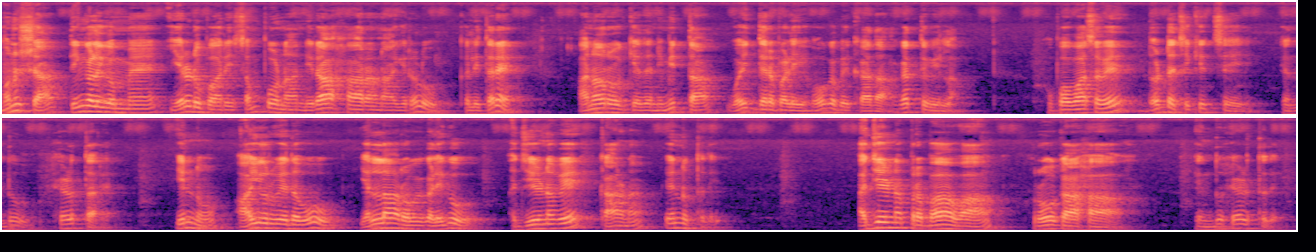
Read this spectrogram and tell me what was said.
ಮನುಷ್ಯ ತಿಂಗಳಿಗೊಮ್ಮೆ ಎರಡು ಬಾರಿ ಸಂಪೂರ್ಣ ನಿರಾಹಾರನಾಗಿರಲು ಕಲಿತರೆ ಅನಾರೋಗ್ಯದ ನಿಮಿತ್ತ ವೈದ್ಯರ ಬಳಿ ಹೋಗಬೇಕಾದ ಅಗತ್ಯವಿಲ್ಲ. ಉಪವಾಸವೇ ದೊಡ್ಡ ಚಿಕಿತ್ಸೆ. ಎಂದು ಹೇಳುತ್ತಾರೆ. ಇನ್ನು ಆಯುರ್ವೇದವು ಎಲ್ಲ ರೋಗಗಳಿಗೂ ಅಜೀರ್ಣವೇ ಕಾರಣ ಎನ್ನುತ್ತದೆ. ಅಜೀರ್ಣ ಪ್ರಭಾವ ರೋಗಾಹ ಎಂದು ಹೇಳುತ್ತದೆ.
